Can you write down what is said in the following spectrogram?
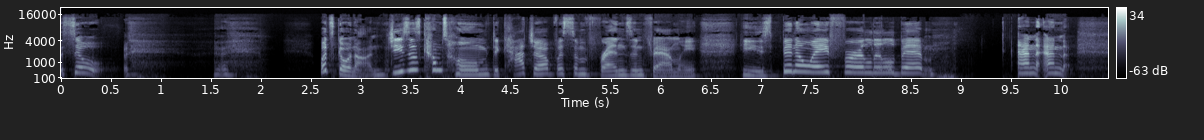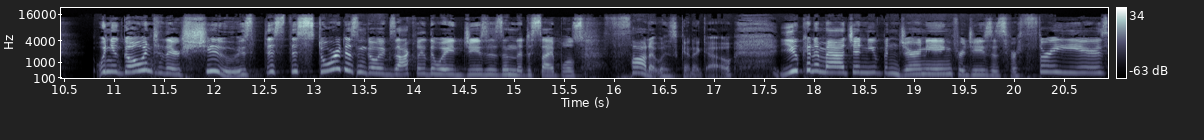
So, what's going on? Jesus comes home to catch up with some friends and family. He's been away for a little bit. And, and when you go into their shoes, this, this story doesn't go exactly the way Jesus and the disciples thought it was going to go. You can imagine you've been journeying for Jesus for three years.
